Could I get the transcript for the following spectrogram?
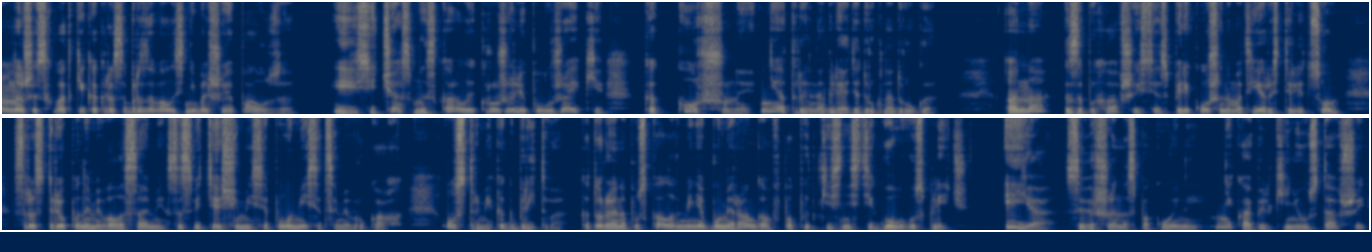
В нашей схватке как раз образовалась небольшая пауза. И сейчас мы с Карлой кружили по лужайке, как коршуны, неотрывно глядя друг на друга. Она, запыхавшаяся, с перекошенным от ярости лицом, с растрепанными волосами, со светящимися полумесяцами в руках, острыми, как бритва, которая напускала в меня бумерангом в попытке снести голову с плеч. И я, совершенно спокойный, ни капельки не уставший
